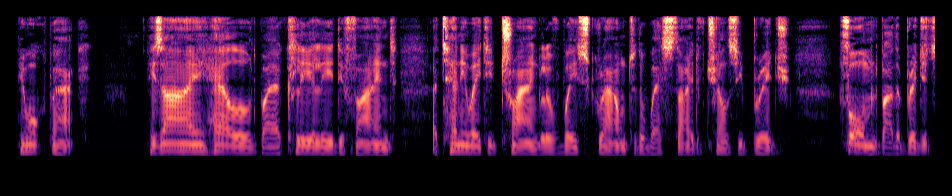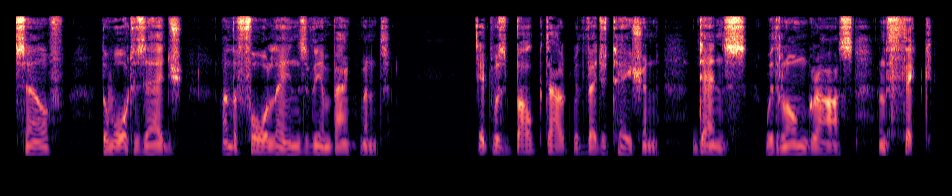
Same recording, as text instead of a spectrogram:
He walked back, his eye held by a clearly defined, attenuated triangle of waste ground to the west side of Chelsea Bridge, formed by the bridge itself, the water's edge, and the four lanes of the embankment. It was bulked out with vegetation, dense with long grass and thick,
